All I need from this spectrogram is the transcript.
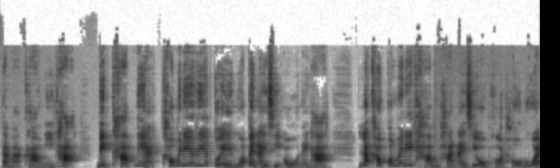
แต่มาคราวนี้ค่ะ BitCup เนี่ยเขาไม่ได้เรียกตัวเองว่าเป็น ICO นะคะ และเขาก็ไม่ได้ทำผ่าน ICO Portal ด้วย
